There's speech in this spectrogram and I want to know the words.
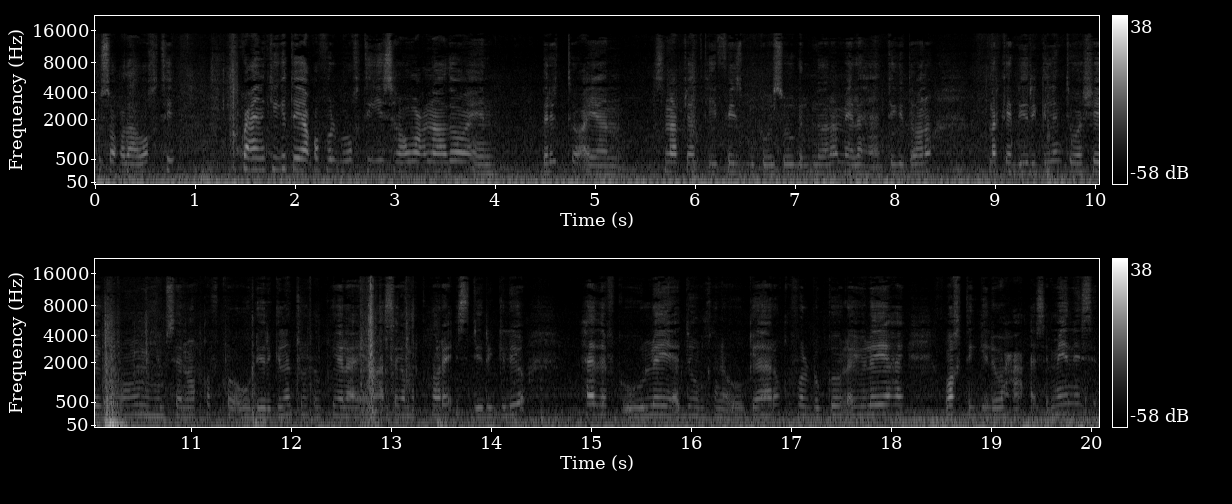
ku socdaa waqti. Waxaan kaga tagaa qof walba waqtigiisa ha u wacnaado berito ayaan snapchatka iyo facebooka soo gelin doonaa meelaha aan tegi doono. Marka dhiirigelinta waa shayga ugu muhiimsan oo qofka uu dhiirigelinta wuxuu ku helaya inuu asaga marka hore isdhiirigeliyo hadafka uu leeyahay adduunkana uu gaaro qof walba gool ayuu leeyahay. Waqti geli waxa aa samaynaysid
